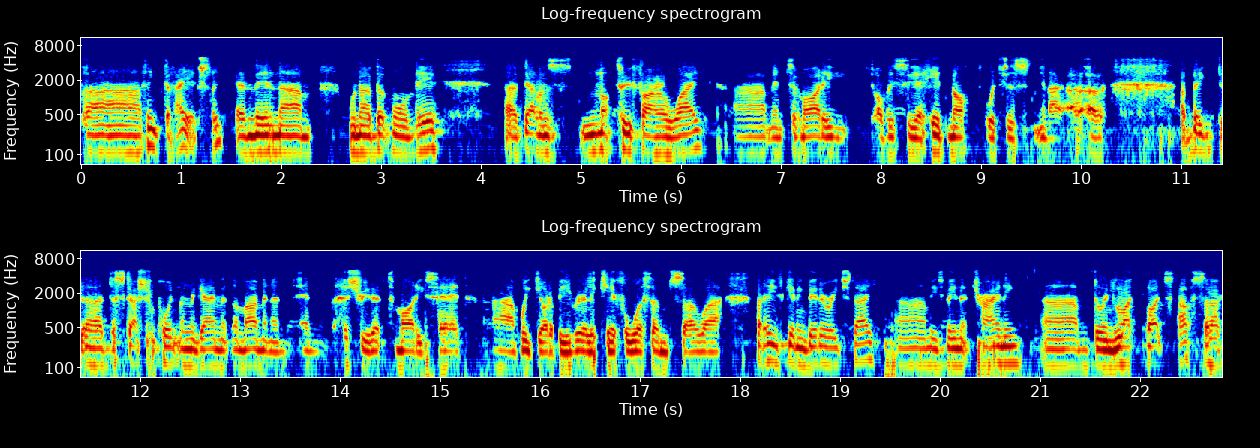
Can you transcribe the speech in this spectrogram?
I think today actually, and then um, we'll know a bit more there. Uh, Dallin's not too far away, um, and Maire obviously a head knock, which is you know a, a big uh, discussion point in the game at the moment, and, and the history that Te Maire's had. Uh, we got to be really careful with him. So, uh, but he's getting better each day. Um, he's been at training, um, doing light light stuff. So,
